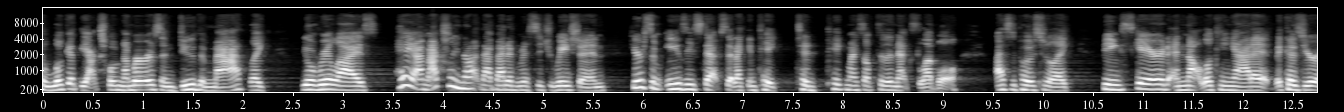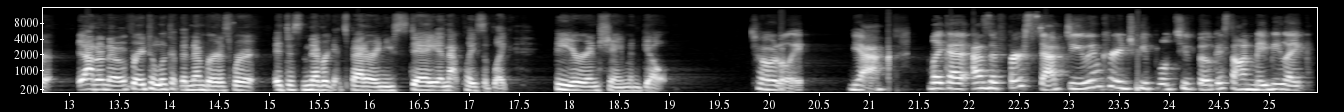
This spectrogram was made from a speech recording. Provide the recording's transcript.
to look at the actual numbers and do the math, like you'll realize, hey, I'm actually not that bad of a situation. Here's some easy steps that I can take to take myself to the next level, as opposed to like being scared and not looking at it because you're I don't know, afraid to look at the numbers where it just never gets better and you stay in that place of like fear and shame and guilt. Totally. Yeah. Like a, as a first step, do you encourage people to focus on maybe like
